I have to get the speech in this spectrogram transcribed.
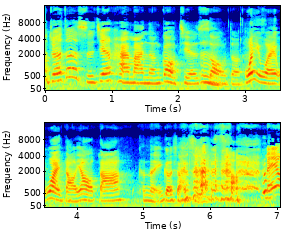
我觉得这个时间还蛮能够接受的。嗯、我以为外岛要搭。可能一个小时以上，没有，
